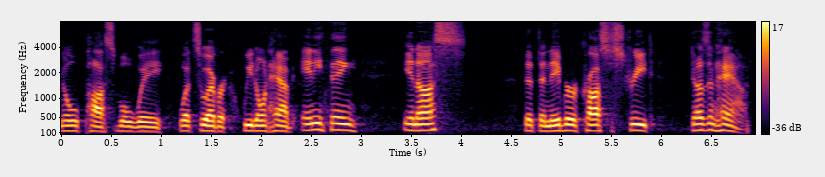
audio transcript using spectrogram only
No possible way whatsoever. We don't have anything in us that the neighbor across the street doesn't have.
